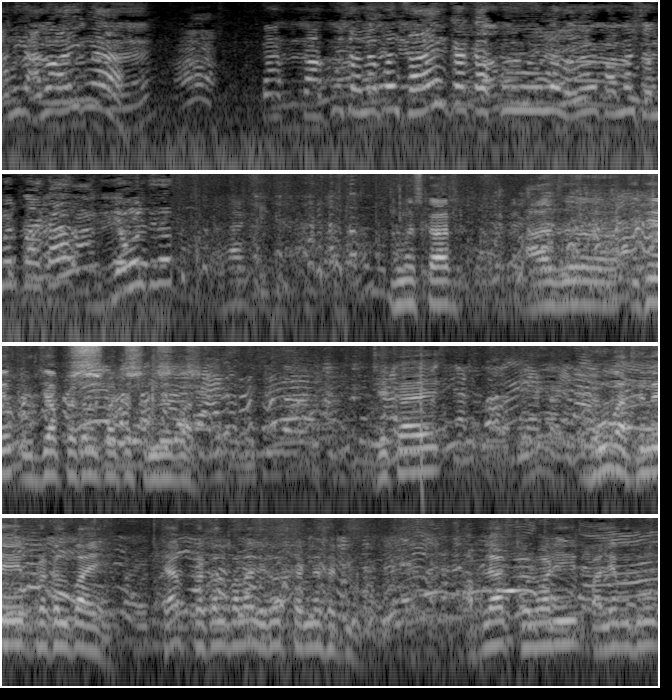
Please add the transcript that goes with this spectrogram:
आणि आलो ऐक ना. काकू पण सांग का? पन्नास शंभर रुपये का? घेऊन तिथं नमस्कार. आज इथे ऊर्जा प्रकल्पाच्या संदर्भात जे काय होऊ घातलेले प्रकल्प आहे त्या प्रकल्पाला विरोध करण्यासाठी आपल्या कोलवाडी पालेबुद्रुक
